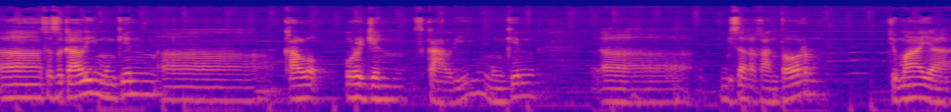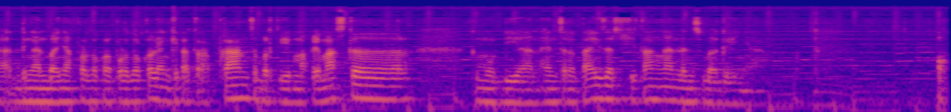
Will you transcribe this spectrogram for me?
Uh, sesekali mungkin uh, kalau urgent sekali mungkin uh, bisa ke kantor. Cuma ya dengan banyak protokol-protokol yang kita terapkan seperti memakai masker kemudian hand sanitizer cuci tangan dan sebagainya. Oh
